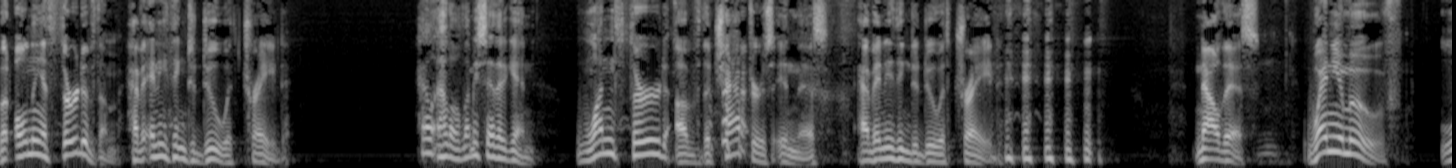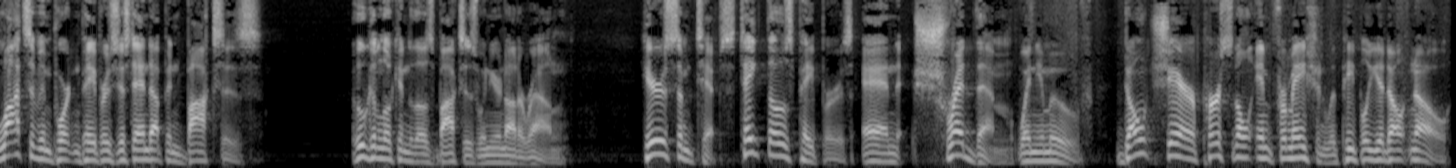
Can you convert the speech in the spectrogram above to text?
but only a third of them have anything to do with trade. Hell, hello, let me say that again. One third of the chapters in this have anything to do with trade. now, this when you move, lots of important papers just end up in boxes. Who can look into those boxes when you're not around? Here's some tips. Take those papers and shred them when you move. Don't share personal information with people you don't know.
